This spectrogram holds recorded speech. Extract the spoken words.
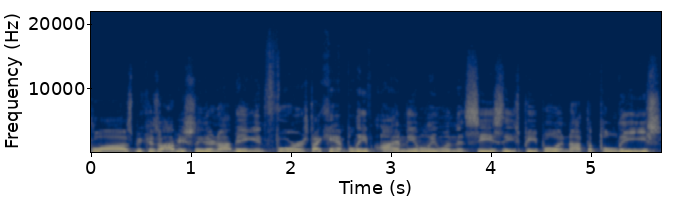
laws because obviously they're not being enforced. I can't believe I'm the only one that sees these people and not the police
